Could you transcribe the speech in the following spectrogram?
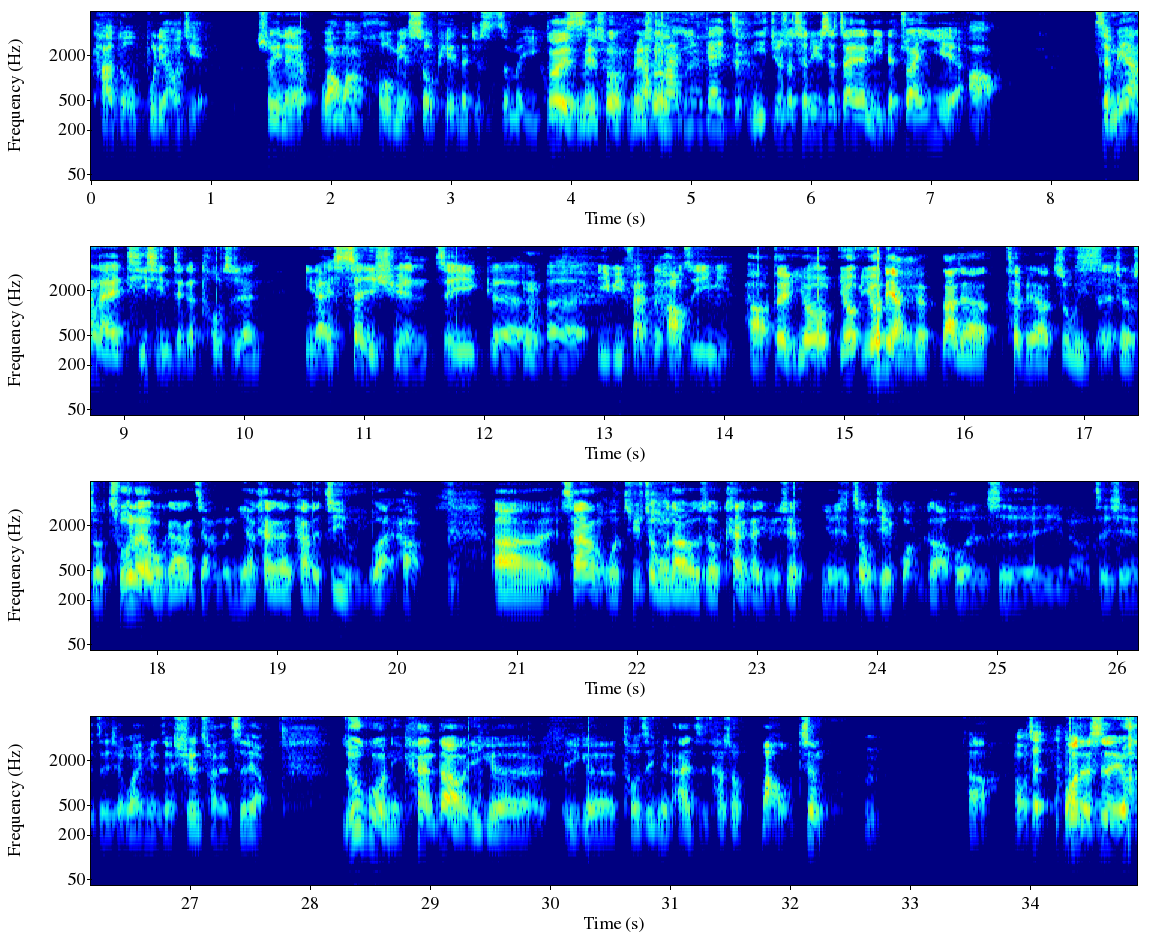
他都不了解，所以呢，往往后面受骗的就是这么一回事。对，没错，没错。他应该怎？你就说陈律师在你的专业啊，怎么样来提醒这个投资人，你来慎选这一个呃 EV five 的投资移民？好，对，有有有两个大家特别要注意的，就是说，除了我刚刚讲的，你要看看他的记录以外，哈。啊，像我去中国大陆的时候，看看有一些有一些中介广告，或者是那种这些这些外面在宣传的资料。如果你看到一个一个投资移民的案子，他说保证，嗯，啊，保证，或者是有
